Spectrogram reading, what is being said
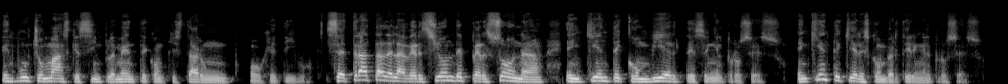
es mucho más que simplemente conquistar un objetivo. Se trata de la versión de persona en quien te conviertes en el proceso. ¿En quién te quieres convertir en el proceso?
